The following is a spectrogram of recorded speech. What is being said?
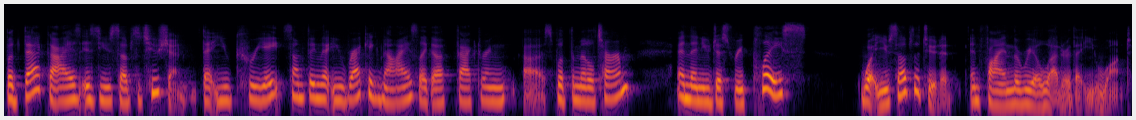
But that, guys, is u substitution, that you create something that you recognize, like a factoring uh, split the middle term, and then you just replace what you substituted and find the real letter that you want.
